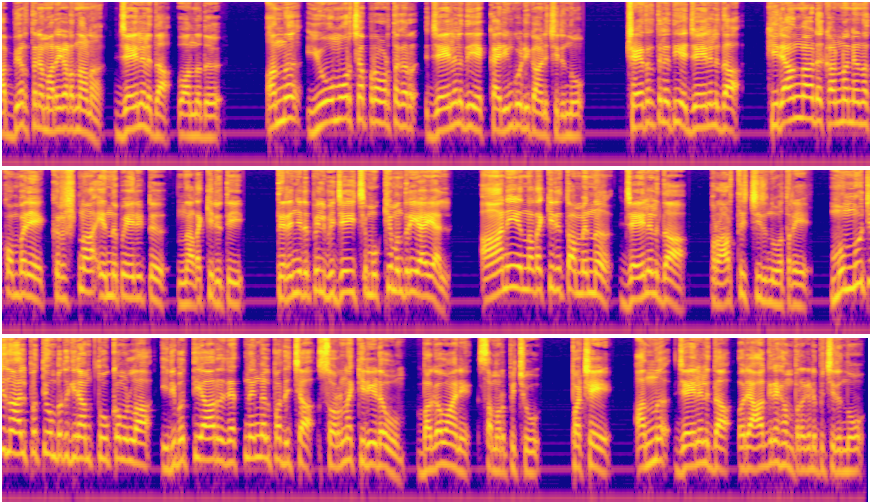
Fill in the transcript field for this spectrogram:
അഭ്യർത്ഥന മറികടന്നാണ് ജയലളിത വന്നത്. അന്ന് യുവമോർച്ച പ്രവർത്തകർ ജയലളിതയെ കരിങ്കൊടി കാണിച്ചിരുന്നു. ക്ഷേത്രത്തിലെത്തിയ ജയലളിത കിരാങ്ങാട് കണ്ണൻ എന്ന കൊമ്പനെ കൃഷ്ണ എന്ന് പേരിട്ട് നടക്കിരുത്തി. തിരഞ്ഞെടുപ്പിൽ വിജയിച്ച് മുഖ്യമന്ത്രിയായാൽ ആനയെ നടക്കിരുത്താമെന്ന് ജയലളിത പ്രാർത്ഥിച്ചിരുന്നു അത്രേ മുന്നൂറ്റി നാൽപ്പത്തി ഒമ്പത് ഗ്രാം തൂക്കമുള്ള ഇരുപത്തിയാറ് രത്നങ്ങൾ പതിച്ച സ്വർണ കിരീടവും ഭഗവാന് സമർപ്പിച്ചു. പക്ഷേ അന്ന് ജയലളിത ഒരാഗ്രഹം പ്രകടിപ്പിച്ചിരുന്നു.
